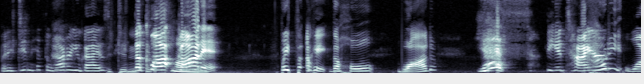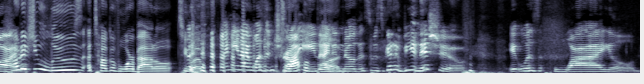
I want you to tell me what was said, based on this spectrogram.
but it didn't hit the water, you guys. It didn't. The clock got it. Wait, th- okay, the whole wad? Yes, the entire How do you- wad. How did you lose a tug of war battle to a I mean, I wasn't trying. I didn't know this was going to be an issue. It was wild.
